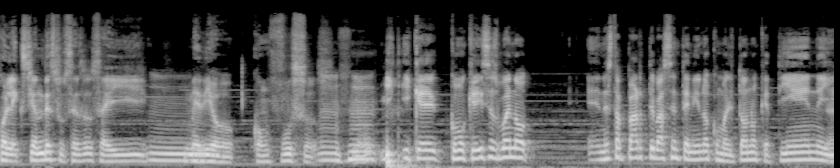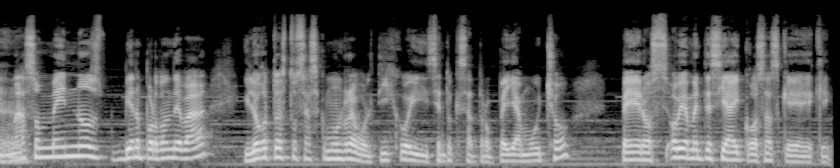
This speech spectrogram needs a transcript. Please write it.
colección de sucesos ahí Mm. medio confusos. Y, y que como que dices, bueno, en esta parte vas entendiendo como el tono que tiene y más o menos viendo por dónde va. Y luego todo esto se hace como un revoltijo y siento que se atropella mucho. Pero obviamente sí hay cosas que, que-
